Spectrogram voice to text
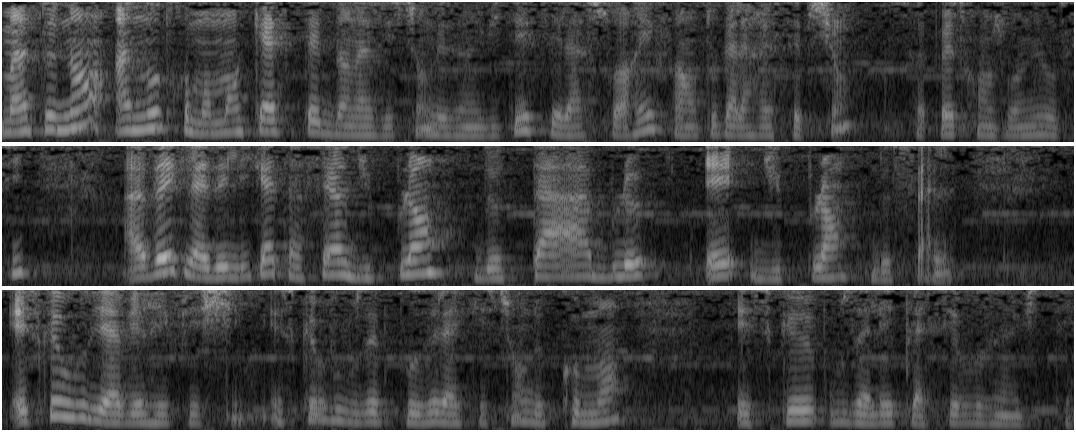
Maintenant, un autre moment casse-tête dans la gestion des invités, c'est la soirée, enfin en tout cas la réception, ça peut être en journée aussi, avec la délicate affaire du plan de table et du plan de salle. Est-ce que vous y avez réfléchi? Est-ce que vous vous êtes posé la question de comment est-ce que vous allez placer vos invités?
